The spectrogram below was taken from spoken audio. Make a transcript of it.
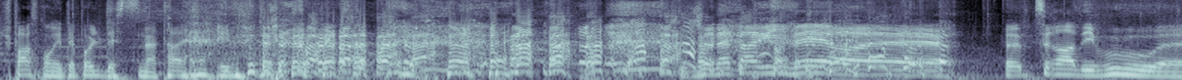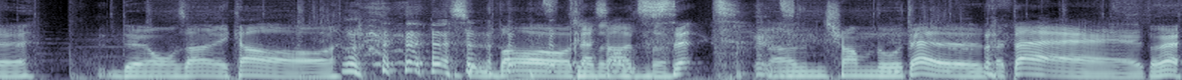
Je pense qu'on n'était pas le destinataire. Jonathan Rivet a euh, un petit rendez-vous euh, de 11h15 sur le bord de la très drôle, ça. 117 dans une chambre d'hôtel, peut-être.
